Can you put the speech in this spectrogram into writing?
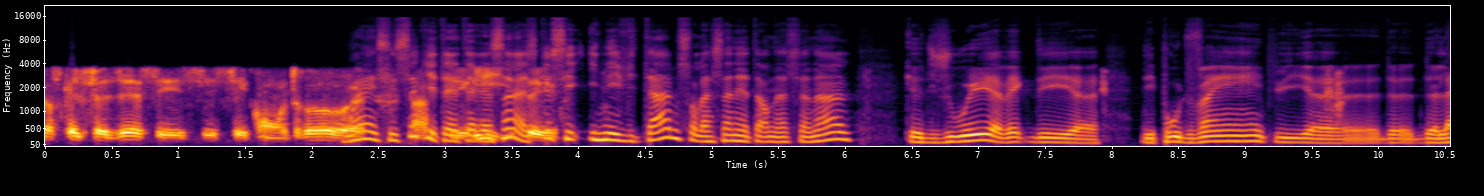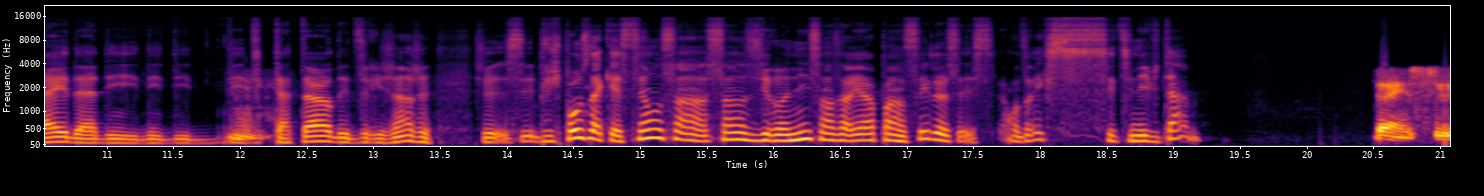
lorsqu'elle faisait ses, ses, ses contrats. euh, Oui, c'est ça qui est intéressant. Est-ce que C'est- inévitable sur la scène internationale que de jouer avec des, euh, des pots de vin, puis euh, de, de l'aide à des, des- des- des Hmm. dictateurs, des dirigeants? Je, puis je pose la question sans, sans ironie, sans arrière-pensée. On dirait que c'est inévitable. Ben, c'est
